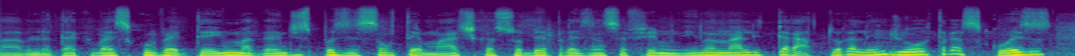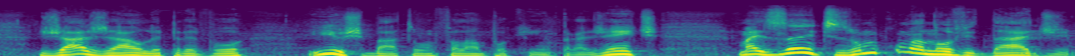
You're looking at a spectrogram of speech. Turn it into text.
A biblioteca vai se converter em uma grande exposição temática sobre a presença feminina na literatura, além de outras coisas. Já já o Leprevô e o Chibato vão falar um pouquinho pra gente. Mas antes, vamos com uma novidade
